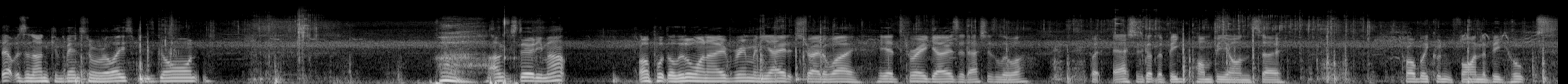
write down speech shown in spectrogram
That was an unconventional release, but he's gone. Unk stirred him up. I put the little one over him and he ate it straight away. He had three goes at Ash's lure, but Ash has got the big pompey on, so probably couldn't find the big hooks.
